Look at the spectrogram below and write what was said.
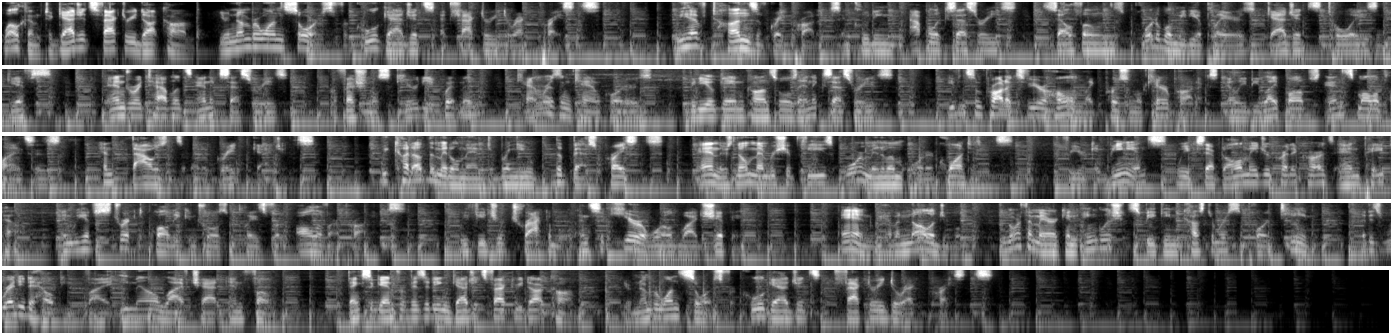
Welcome to GadgetsFactory.com, your number one source for cool gadgets at factory direct prices. We have tons of great products, including Apple accessories, cell phones, portable media players, gadgets, toys, and gifts, Android tablets and accessories, professional security equipment, cameras and camcorders, video game consoles and accessories, even some products for your home like personal care products, LED light bulbs, and small appliances, and thousands of other great gadgets. We cut out the middleman to bring you the best prices, and there's no membership fees or minimum order quantities. For your convenience, we accept all major credit cards and PayPal, and we have strict quality controls in place for all of our products. We feature trackable and secure worldwide shipping. And we have a knowledgeable, North American English speaking customer support team that is ready to help you via email, live chat, and phone. Thanks again for visiting GadgetsFactory.com, your number one source for cool gadgets at factory direct prices.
